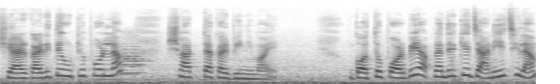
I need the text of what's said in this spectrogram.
শেয়ার গাড়িতে উঠে পড়লাম ষাট টাকার বিনিময়ে। গত পর্বে আপনাদেরকে জানিয়েছিলাম,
